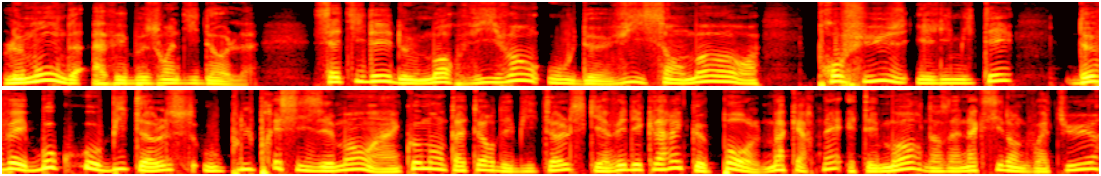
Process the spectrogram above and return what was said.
Le monde avait besoin d'idoles. Cette idée de mort vivant ou de vie sans mort, profuse, illimitée, devait beaucoup aux Beatles, ou plus précisément à un commentateur des Beatles qui avait déclaré que Paul McCartney était mort dans un accident de voiture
